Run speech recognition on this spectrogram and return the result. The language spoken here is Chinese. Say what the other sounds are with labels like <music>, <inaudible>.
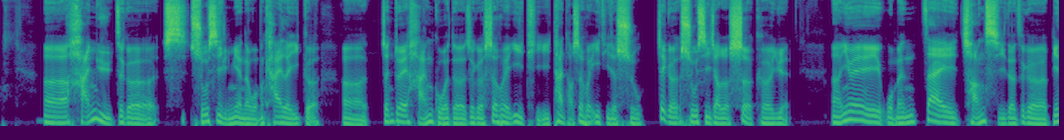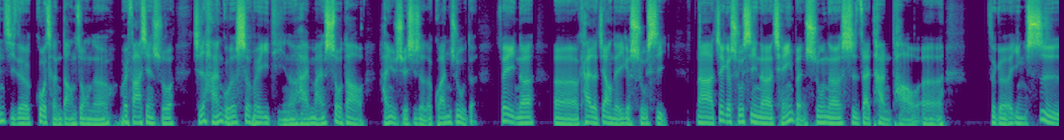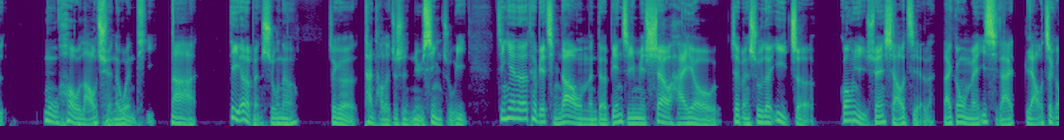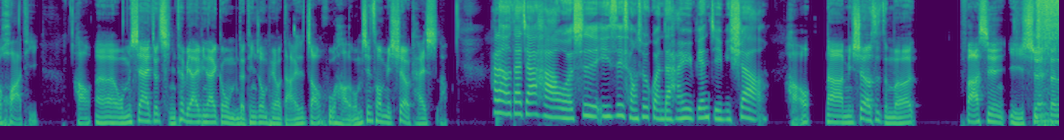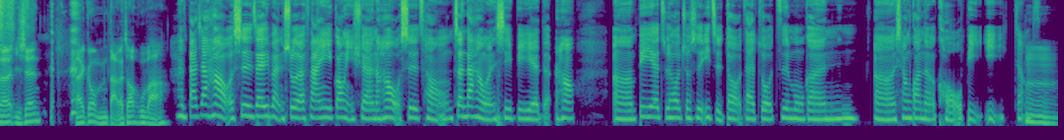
呃，韩语这个书系里面呢，我们开了一个呃，针对韩国的这个社会议题、探讨社会议题的书。这个书系叫做社科院。呃，因为我们在长期的这个编辑的过程当中呢，会发现说，其实韩国的社会议题呢，还蛮受到韩语学习者的关注的。所以呢。呃，开了这样的一个书系。那这个书系呢，前一本书呢是在探讨呃这个影视幕后劳权的问题。那第二本书呢，这个探讨的就是女性主义。今天呢，特别请到我们的编辑 Michelle，还有这本书的译者龚以轩小姐了，来跟我们一起来聊这个话题。好，呃，我们现在就请特别来宾来跟我们的听众朋友打一个招呼。好了，我们先从 Michelle 开始哈。Hello，大家好，我是 Easy 丛书馆的韩语编辑 Michelle。好，那 Michelle 是怎么发现以轩的呢？<laughs> 以轩来跟我们打个招呼吧。大家好，我是这一本书的翻译龚以轩，然后我是从正大韩文系毕业的，然后嗯，毕业之后就是一直都有在做字幕跟呃相关的口笔译这样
